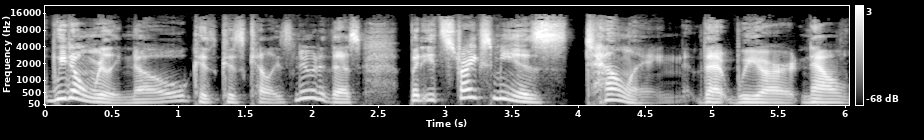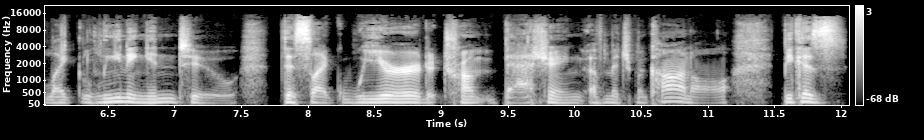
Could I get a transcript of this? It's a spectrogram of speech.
we don't really know because because Kelly's new to this, but it strikes me as telling that we are now like leaning into this like weird Trump bashing of Mitch McConnell because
